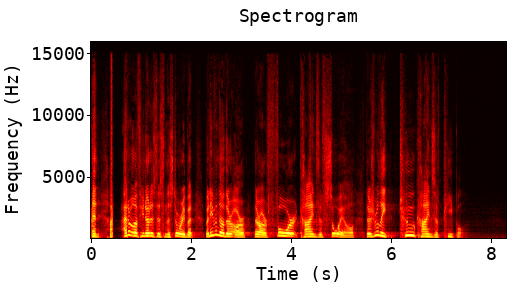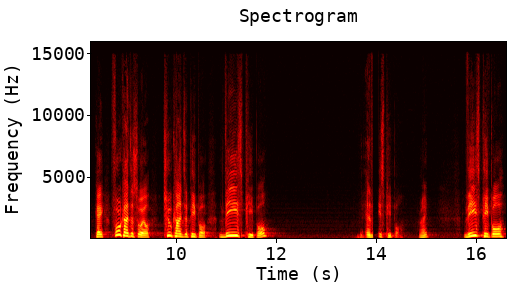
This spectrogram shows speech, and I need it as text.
And I don't know if you noticed this in the story, but, but even though there are, there are four kinds of soil, there's really two kinds of people. Okay? Four kinds of soil, two kinds of people. These people and these people, right? These people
